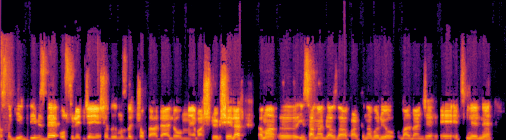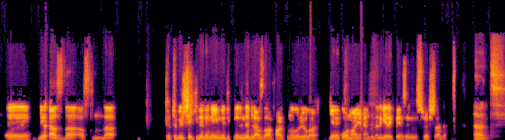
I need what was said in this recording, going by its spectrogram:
Aslında girdiğimizde o sürece yaşadığımızda çok daha değerli olmaya başlıyor bir şeyler. Ama e, insanlar biraz daha farkına varıyorlar bence e, etkilerini. E, biraz da aslında kötü bir şekilde deneyimlediklerinde biraz daha farkına varıyorlar. Gerek orman yangınları gerek benzeri süreçlerde. Evet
